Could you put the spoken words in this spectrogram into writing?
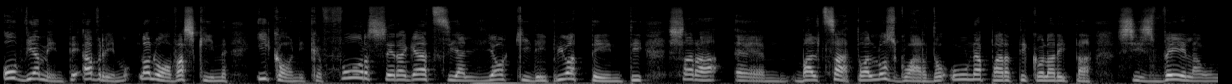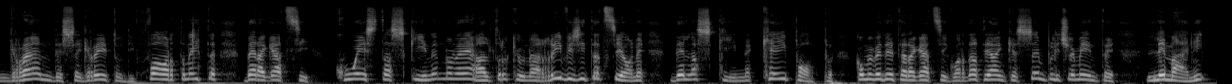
ovviamente avremo la nuova skin Iconic. Forse, ragazzi, agli occhi dei più attenti sarà ehm, balzato allo sguardo una particolarità. Si svela un grande segreto di Fortnite. Beh, ragazzi, questa skin non è altro che una rivisitazione della skin K-pop. Come vedete ragazzi, guardate anche semplicemente le mani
